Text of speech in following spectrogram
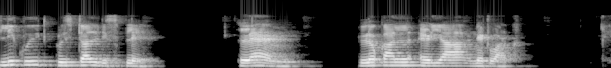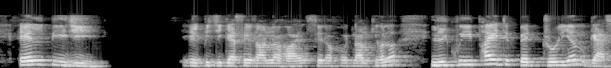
liquid crystal display LAN local area network LPG LPG গ্যাসে রান্না হয়, সেরকম নাম কি হলো? Liquefied petroleum gas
